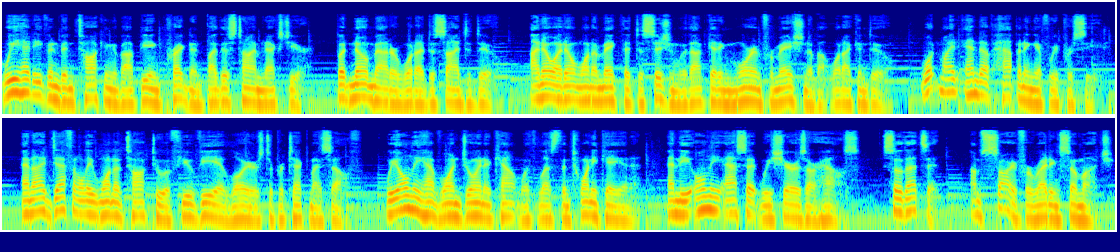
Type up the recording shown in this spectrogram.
We had even been talking about being pregnant by this time next year. But no matter what I decide to do, I know I don't want to make that decision without getting more information about what I can do. What might end up happening if we proceed. And I definitely want to talk to a few VA lawyers to protect myself. We only have one joint account with less than 20k in it, and the only asset we share is our house. So that's it. I'm sorry for writing so much.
